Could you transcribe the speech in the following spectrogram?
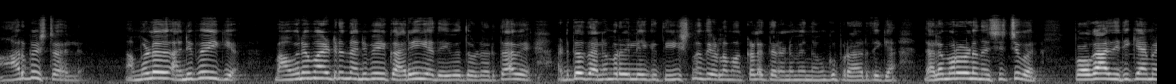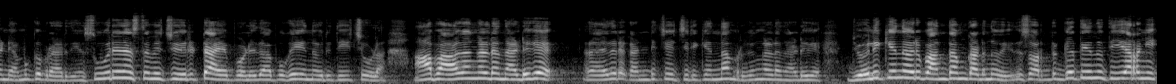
ആർക്കും ഇഷ്ടമല്ല. നമ്മൾ അനുഭവിക്കുക. മൗനമായിട്ടിരുന്ന് അനുഭവിക്കുക. അറിയുക ദൈവത്തോട്. കർത്താവേ അടുത്ത തലമുറയിലേക്ക് തീഷ്ണതയുള്ള മക്കളെ തരണമെന്ന് നമുക്ക് പ്രാർത്ഥിക്കാം. തലമുറകൾ നശിച്ചു പോൻ പോകാതിരിക്കാൻ വേണ്ടി നമുക്ക് പ്രാർത്ഥിക്കാം. സൂര്യൻ അസ്തമിച്ചു ഇരുട്ടായപ്പോൾ ഇതാ പുകയുന്ന ഒരു തീച്ചൂള. ആ ഭാഗങ്ങളുടെ നടുകെ അതായത് കണ്ടിച്ചു വെച്ചിരിക്കുന്ന മൃഗങ്ങളുടെ നടുകെ ജ്വലിക്കുന്ന ഒരു പന്തം കടന്നുപോയി. ഇത് സ്വർഗത്തിൽ നിന്ന് തീയിറങ്ങി.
